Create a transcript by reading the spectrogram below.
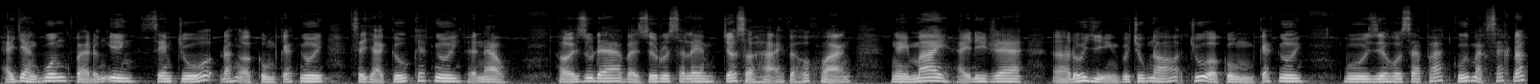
hãy dàn quân và đứng yên, xem Chúa đang ở cùng các ngươi, sẽ giải cứu các ngươi thế nào. Hỡi Juda và Jerusalem chớ sợ hãi và hốt hoảng. Ngày mai hãy đi ra à, đối diện với chúng nó, Chúa ở cùng các ngươi. Vua Jehoshaphat cúi mặt sát đất,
